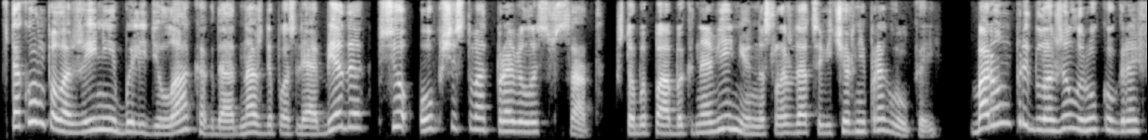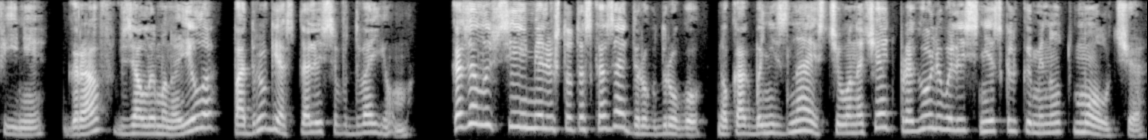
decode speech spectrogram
В таком положении были дела, когда однажды после обеда все общество отправилось в сад, чтобы по обыкновению наслаждаться вечерней прогулкой. Барон предложил руку графине. Граф взял Эммануила, подруги остались вдвоем. Казалось, все имели что-то сказать друг другу, но как бы не зная, с чего начать, прогуливались несколько минут молча.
